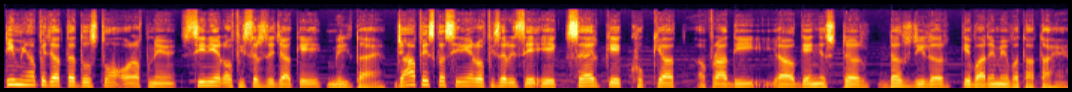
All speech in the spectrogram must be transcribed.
टीम यहाँ पे जाता है दोस्तों और अपने सीनियर ऑफिसर से जाके मिलता है। जहाँ पे इसका सीनियर ऑफिसर इसे एक शहर के कुख्यात अपराधी या गैंगस्टर, ड्रग्स डीलर के बारे में बताता है,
